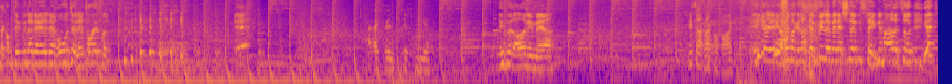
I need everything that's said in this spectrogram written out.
Da kommt wieder der, der Rote, der Teufel. ich will driften hier. Ich will auch nicht mehr. Ich sag gleich vorbei. Ich, ich habe immer gedacht, der Wille wäre der Schlimmste. Ich nehme alles zurück. Jetzt,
